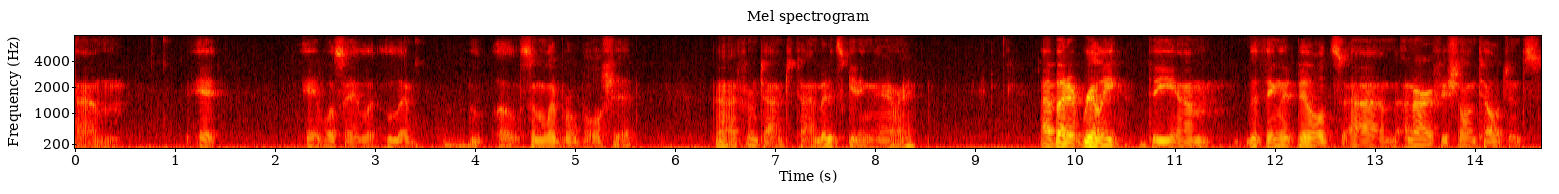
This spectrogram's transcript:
um, it it will say li- li- some liberal bullshit uh, from time to time but it's getting there right? Uh, but it really the um, the thing that builds um, an artificial intelligence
